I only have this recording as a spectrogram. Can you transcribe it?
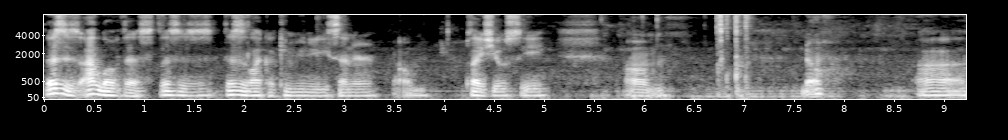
this is I love this. This is this is like a community center um place you'll see um, no. Uh,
